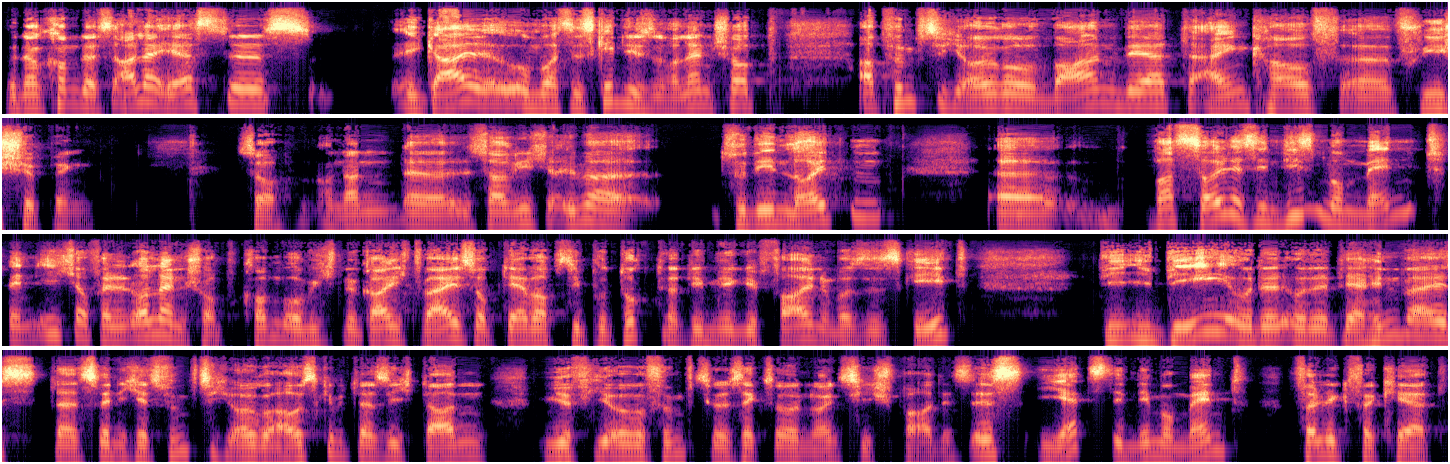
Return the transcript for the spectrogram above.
und dann kommt als allererstes, egal um was es geht, diesen Online-Shop, ab 50 Euro Warenwert, Einkauf, äh, Free Shipping. So, und dann äh, sage ich immer zu den Leuten, äh, was soll das in diesem Moment, wenn ich auf einen Online-Shop komme, ob ich noch gar nicht weiß, ob der überhaupt die Produkte hat, die mir gefallen, um was es geht, die Idee oder, oder der Hinweis, dass wenn ich jetzt 50 Euro ausgebe, dass ich dann mir 4,50 Euro oder 6,90 Euro spare. Das ist jetzt in dem Moment völlig verkehrt.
